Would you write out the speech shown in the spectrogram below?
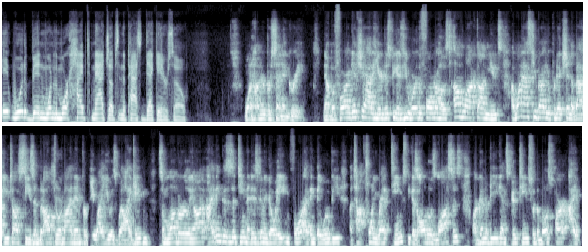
it would have been one of the more hyped matchups in the past decade or so. 100% agree. Now, before I get you out of here, just because you were the former host of Locked On Utes, I want to ask you about your prediction about Utah's season, but I'll sure. throw mine in for BYU as well. I gave them some love early on. I think this is a team that is going to go eight and four. I think they will be a top 20 ranked teams because all those losses are going to be against good teams for the most part. I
